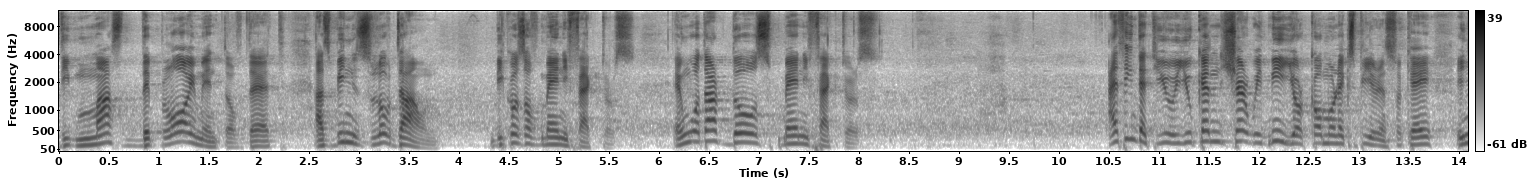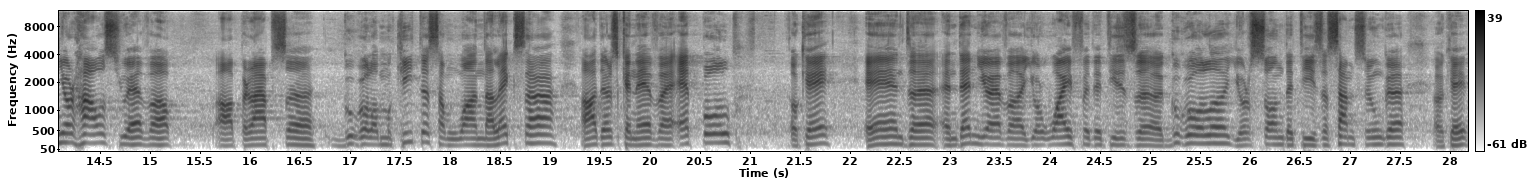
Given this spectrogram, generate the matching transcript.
the mass deployment of that has been slowed down because of many factors. And what are those many factors? I think that you, you can share with me your common experience, okay? In your house, you have uh, uh, perhaps uh, Google HomeKit, someone Alexa, others can have uh, Apple, okay? And, uh, and then you have uh, your wife that is uh, Google, your son that is Samsung, okay?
